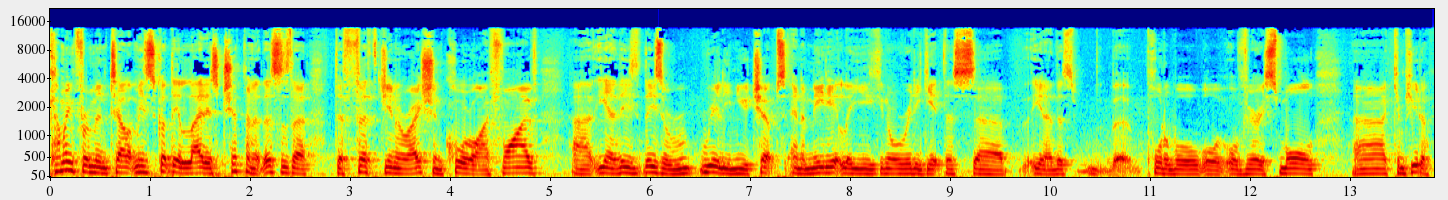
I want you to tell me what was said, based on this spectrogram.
coming from Intel, I mean, it's got their latest chip in it. This is the, the fifth generation Core i5. Uh, you know, these these are really new chips, and immediately you can already get this uh, you know this uh, portable or, or very small uh, computer.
